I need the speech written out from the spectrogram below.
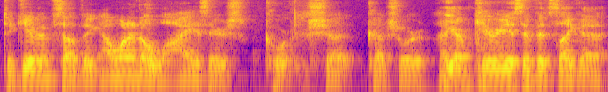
to give him something. I want to know why his hair's shut, cut short. Like Yeah. I'm curious if it's like a,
